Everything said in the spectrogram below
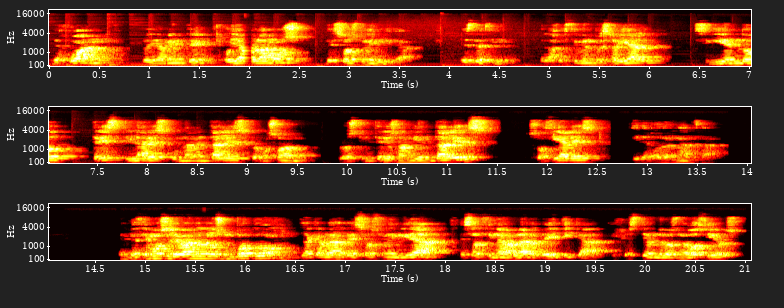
de Juan previamente, hoy hablamos de sostenibilidad, es decir, de la gestión empresarial siguiendo tres pilares fundamentales como son los criterios ambientales, sociales y de gobernanza. Empecemos elevándonos un poco, ya que hablar de sostenibilidad es al final hablar de ética y gestión de los negocios.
